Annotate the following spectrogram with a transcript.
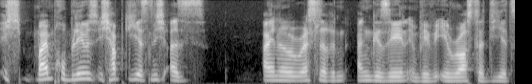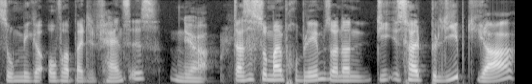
ich, mein Problem ist, ich habe die jetzt nicht als eine Wrestlerin angesehen im WWE-Roster, die jetzt so mega over bei den Fans ist. Ja. Das ist so mein Problem, sondern die ist halt beliebt, ja,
